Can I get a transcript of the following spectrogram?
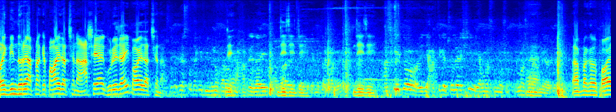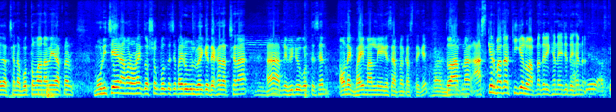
অনেক দিন ধরে আপনাকে পাওয়া যাচ্ছে না। আসে ঘুরে যাই পাওয়া যাচ্ছে না। জি। জি, জি, জি। জি জি তো এই যে হাট থেকে চলে আসি এমন সময় এমন সময় হ্যাঁ। আপনি আসবেন। আপনাকে পাওয়া যাচ্ছে না বর্তমান আমি আপনার মরিচের আমার অনেক দর্শক বলতেছে ভাই রবিউল ভাইকে দেখা যাচ্ছে না হ্যাঁ আপনি ভিডিও করতেছেন অনেক ভাই মাল নিয়ে গেছে আপনার কাছ থেকে হ্যাঁ, তো আপনার আজকের বাজার কি গেল আপনাদের এখানে যে দেখেন আজকে আজকে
